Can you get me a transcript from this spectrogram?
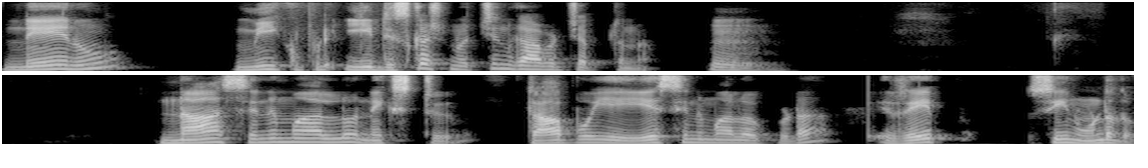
నేను మీకు ఇప్పుడు ఈ డిస్కషన్ వచ్చింది కాబట్టి చెప్తున్నా. నా సినిమాల్లో నెక్స్ట్ రాబోయే ఏ సినిమాలో కూడా రేప్ సీన్ ఉండదు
